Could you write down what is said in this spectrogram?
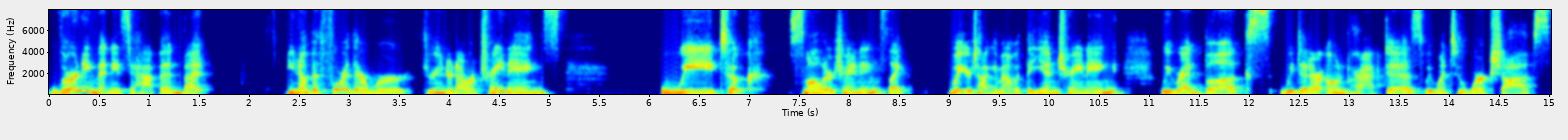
learning that needs to happen but you know before there were 300 hour trainings we took smaller trainings like what you're talking about with the yin training we read books we did our own practice we went to workshops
